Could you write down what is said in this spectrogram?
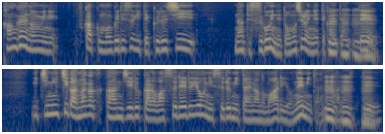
考えの海に深く潜りすぎて苦しいなんてすごいねって面白いねって書いてあって、うんうんうんうん。一日が長く感じるから忘れるようにするみたいなのもあるよねみたいなの書いてて、うんうんうん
